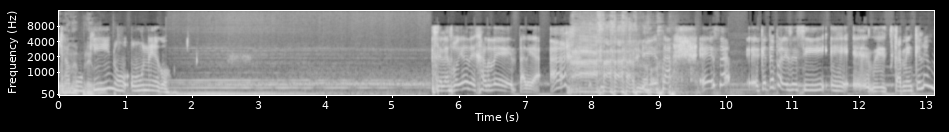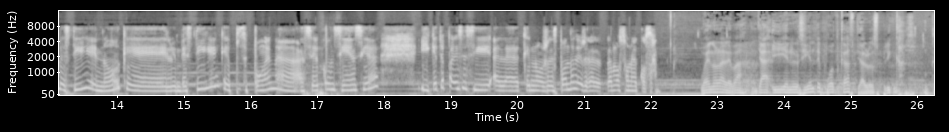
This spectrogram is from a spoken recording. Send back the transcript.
Chamuquín o un ego. Se las voy a dejar de tarea. Ah, y esa, esa, eh, ¿qué te parece si eh, eh, también que lo investiguen, ¿no? Que lo investiguen, que se pongan a hacer conciencia. ¿Y qué te parece si a la que nos responda les regalamos una cosa? Bueno, le va. Ya, y en el siguiente podcast ya lo explicas, ¿ok?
